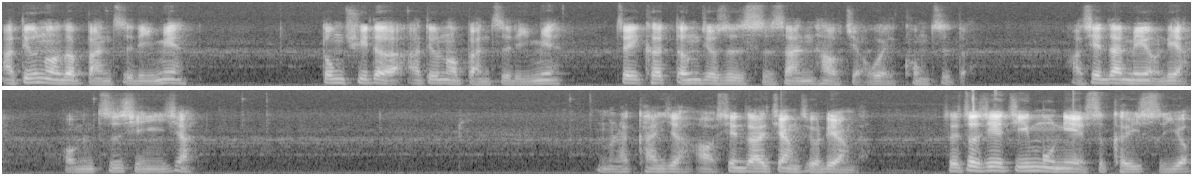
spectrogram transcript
Arduino 的板子里面，东区的 Arduino 板子里面，这一颗灯就是十三号角位控制的。好，现在没有亮，我们执行一下。我们来看一下，哦，现在这样就亮了。所以这些积木你也是可以使用。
